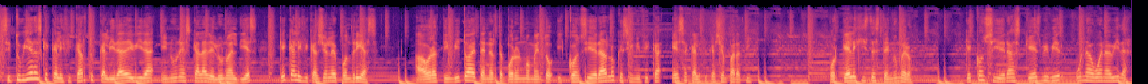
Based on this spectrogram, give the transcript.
Si tuvieras que calificar tu calidad de vida en una escala del 1 al 10, ¿qué calificación le pondrías? Ahora te invito a detenerte por un momento y considerar lo que significa esa calificación para ti. ¿Por qué elegiste este número? ¿Qué consideras que es vivir una buena vida?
